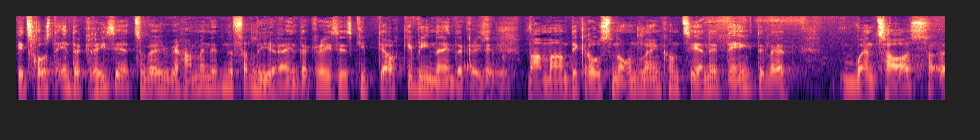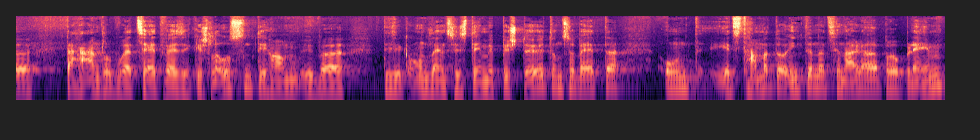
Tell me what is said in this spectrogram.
Jetzt hast du in der Krise, zum Beispiel, wir haben ja nicht nur Verlierer in der Krise, es gibt ja auch Gewinner in der Krise. Absolut. Wenn man an die großen Online-Konzerne denkt, die Leute waren zu Hause. Äh, der Handel war zeitweise geschlossen. Die haben über diese Online-Systeme bestellt und so weiter. Und jetzt haben wir da international auch ein Problem,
